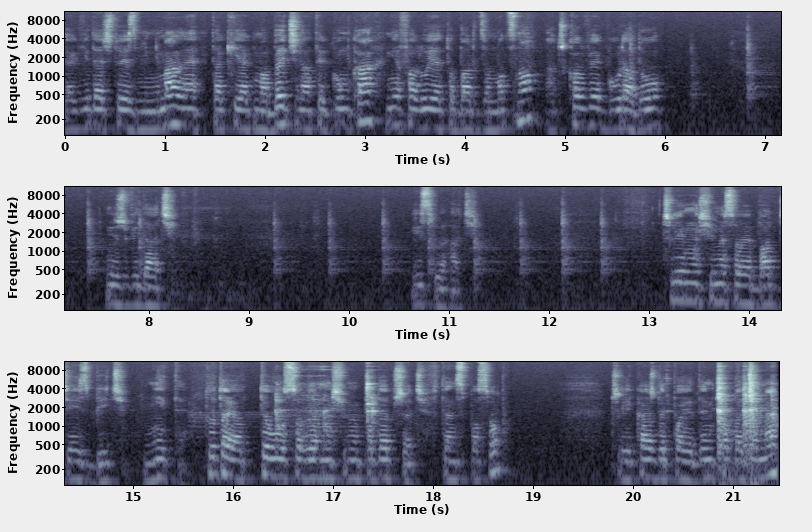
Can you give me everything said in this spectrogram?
Jak widać tu jest minimalny, taki jak ma być na tych gumkach. Nie faluje to bardzo mocno, aczkolwiek góra-dół już widać i słychać. Czyli musimy sobie bardziej zbić nity. Tutaj od tyłu sobie musimy podeprzeć w ten sposób. Czyli każdy pojedynczo będziemy.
